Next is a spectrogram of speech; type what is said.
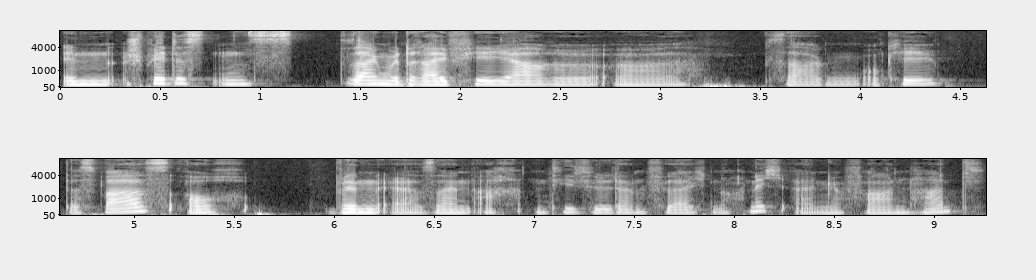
in spätestens, sagen wir, drei, vier Jahre äh, sagen, okay, das war's. Auch wenn er seinen achten Titel dann vielleicht noch nicht eingefahren hat.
